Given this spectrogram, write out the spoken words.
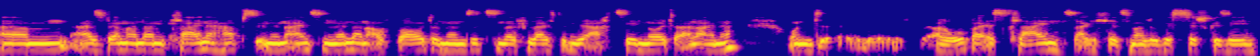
ähm, als wenn man dann kleine Hubs in den einzelnen Ländern aufbaut und dann sitzen da vielleicht irgendwie 18 Leute alleine. Und äh, Europa ist klein, sage ich jetzt mal logistisch gesehen.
